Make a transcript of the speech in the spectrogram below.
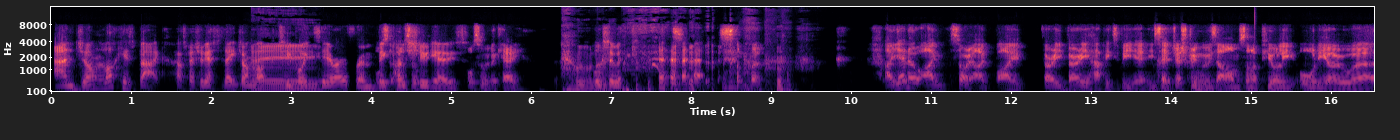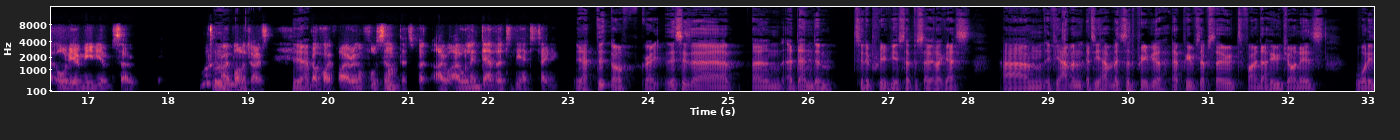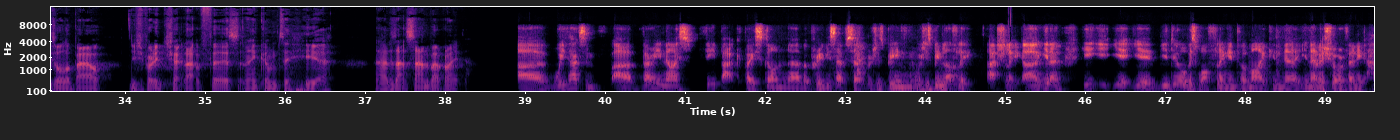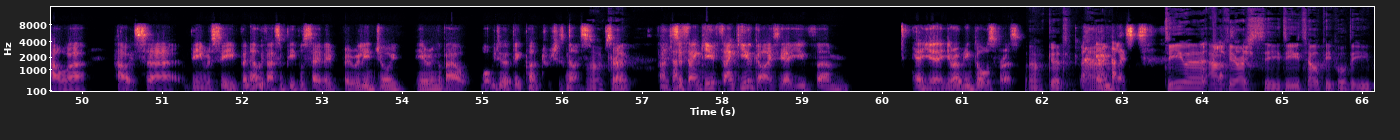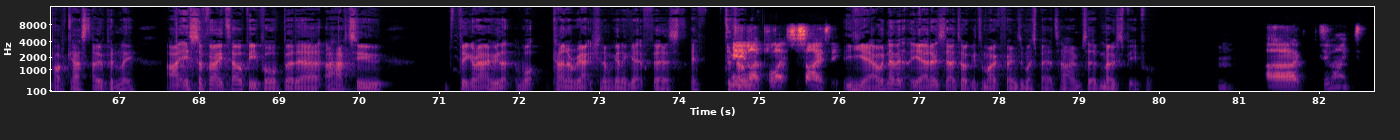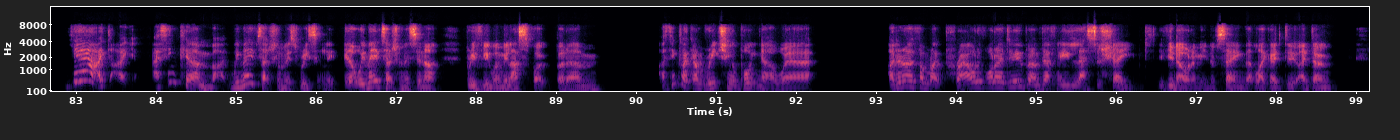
and Jon Lock is back. Our special guest today, Jon Lock, Hey. 2.0 from Big Also- Punch also- Studios. Also with a K. Oh, nice. Also with Somewhere. uh, yeah, no, I'm sorry. I, I very, very happy to be here. He said gesturing with his arms on a purely audio uh, audio medium. So I apologise. yeah, Not quite firing on full cylinders, but I, I will endeavour to be entertaining. yeah. Oh, great. This is a an addendum to the previous episode, I guess. Um, if you haven't, if you haven't listened to the previous uh, previous episode to find out who Jon is, what he's all about, you should probably check that first and then come to here. Uh, does that sound about right? Uh, we've had some uh, very nice feedback based on uh, the previous episode, which has been which has been lovely. Actually, uh, you know, you, you you you do all this waffling into a mic, and uh, you're never sure if any how uh, how it's uh, being received. But no, we've had some people say they, they really enjoyed hearing about what we do at Big Punch, which is nice. Oh. So, so thank you, thank you guys. Yeah, you've um, yeah, yeah, you're opening doors for us, Oh, good. Um, do you, uh, out of curiosity, do you tell people that you podcast openly? I, it's something I tell people, but uh, I have to figure out who that, what kind of reaction I'm going to get first. If to Meaning tell- like polite society. yeah, I would never. Yeah, I don't say I'm talking to microphones in my spare time to most people. Uh, do I? Yeah, I, I, I think um, we may have touched on this recently. We may have touched on this in a, briefly when we last spoke, but um, I think like I'm reaching a point now where I don't know if I'm like proud of what I do, but I'm definitely less ashamed, if you know what I mean, of saying that like I do. I don't.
